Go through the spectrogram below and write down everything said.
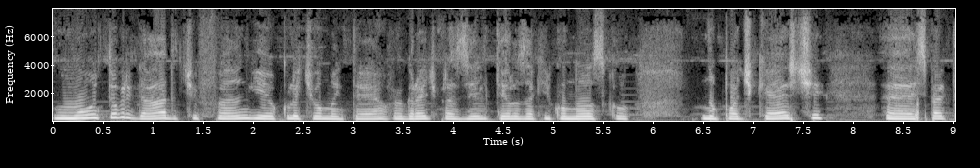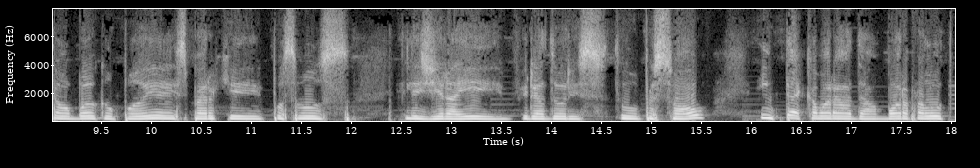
Muito obrigado, Tifang e o Coletivo Mãe Terra. Foi um grande prazer tê-los aqui conosco no podcast. É, espero que tenha uma boa campanha. Espero que possamos eleger aí vereadores do pessoal. Em pé, camarada, bora pra luta.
